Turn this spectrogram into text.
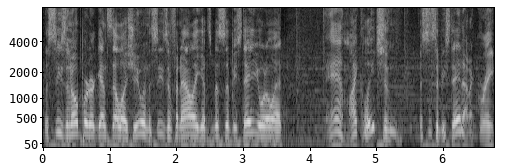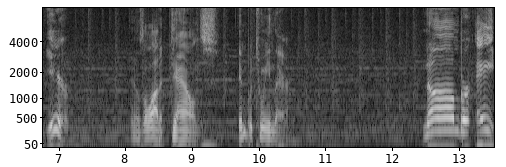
the season opener against LSU and the season finale against Mississippi State, you would have went, damn, Mike Leach and Mississippi State had a great year. There was a lot of downs in between there. Number eight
